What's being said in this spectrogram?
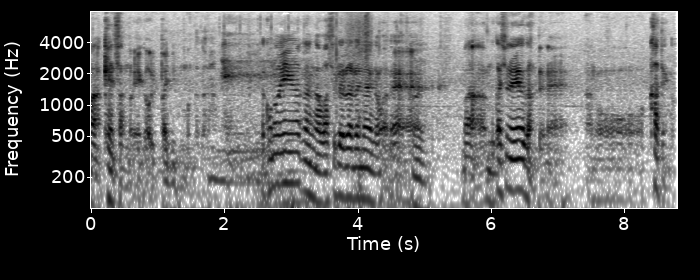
まあ健さんの映画をいっぱい見るもんだから。この映画館が忘れられないのはね、はい、まあ昔の映画館ってねあのカーテンがこ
